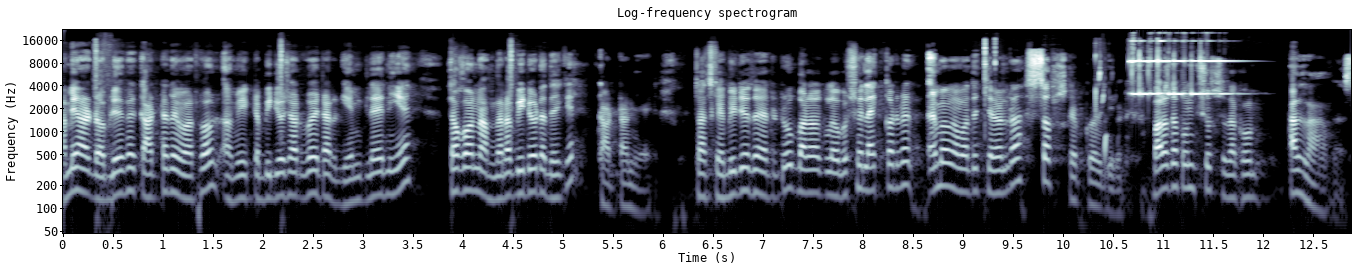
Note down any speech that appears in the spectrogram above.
আমি আর ডব্লিউএফ এর কার্ডটা নেওয়ার পর আমি একটা ভিডিও ছাড়বো এটার গেম প্লে নিয়ে। তখন আপনারা ভিডিওটা দেখে কার্ডটা নিয়ে তো আজকে ভিডিওতে এতটুকু। ভালো লাগলে অবশ্যই লাইক করবেন এবং আমাদের চ্যানেলটা সাবস্ক্রাইব করে দিবেন। ভালো থাকুন, সুস্থ থাকুন। আল্লাহ হাফেজ।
